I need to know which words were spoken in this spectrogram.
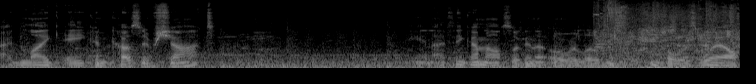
I'd like a concussive shot. And I think I'm also going to overload these people as well.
